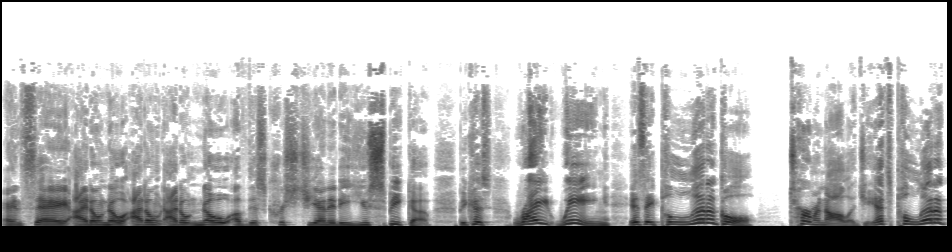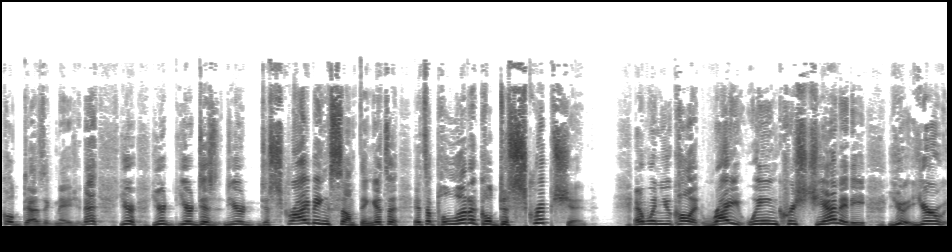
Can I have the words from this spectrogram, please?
and say, I don't know, I don't, I don't know of this Christianity you speak of. Because right wing is a political terminology. That's political designation. That you're you're you're you're describing something. It's a it's a political description. And when you call it right wing Christianity, you, you're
